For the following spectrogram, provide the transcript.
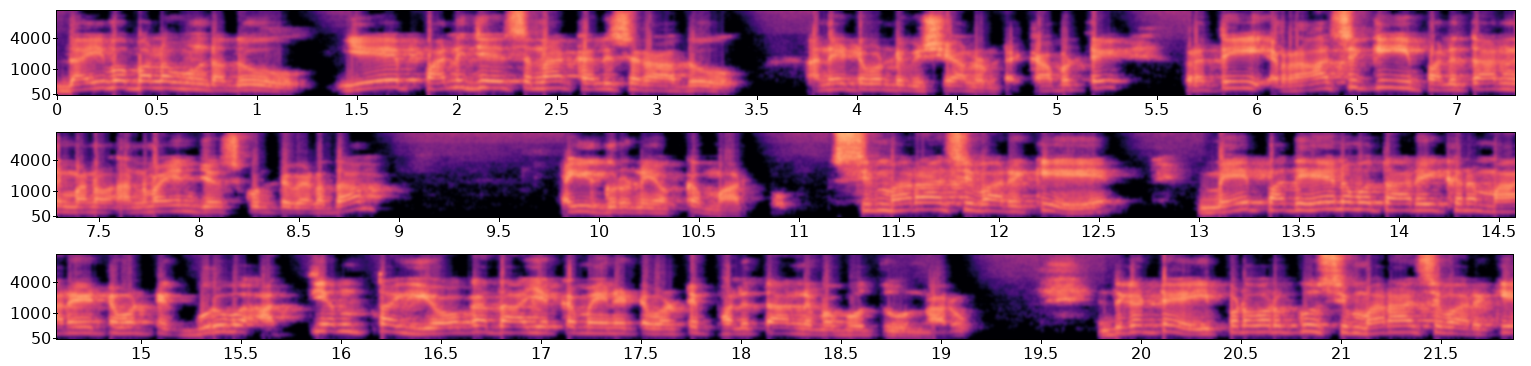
దైవ బలం ఉండదు ఏ పని చేసినా కలిసి రాదు అనేటువంటి విషయాలు ఉంటాయి కాబట్టి ప్రతి రాశికి ఈ ఫలితాన్ని మనం అన్వయం చేసుకుంటూ వెళదాం. ఈ గురుని యొక్క మార్పు. సింహరాశి వారికి మే పదిహేనవ తారీఖున మారేటువంటి గురువు అత్యంత యోగదాయకమైనటువంటి ఫలితాన్ని ఇవ్వబోతూ ఉన్నారు. ఎందుకంటే ఇప్పటి వరకు సింహరాశి వారికి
